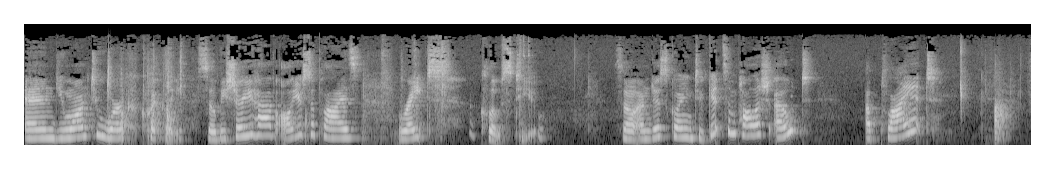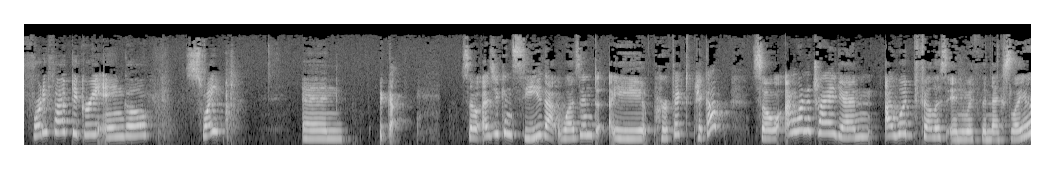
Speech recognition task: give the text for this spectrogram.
and you want to work quickly. So be sure you have all your supplies right close to you. So I'm just going to get some polish out, apply it, 45 degree angle, swipe, and pick up. So as you can see, that wasn't a perfect pickup, so I'm going to try again. I would fill this in with the next layer,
